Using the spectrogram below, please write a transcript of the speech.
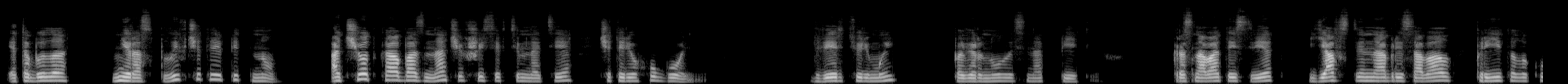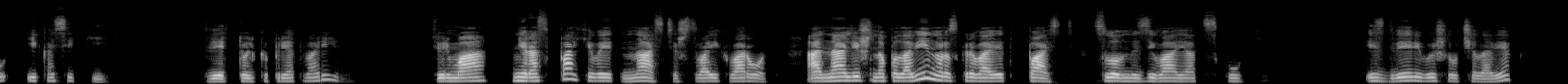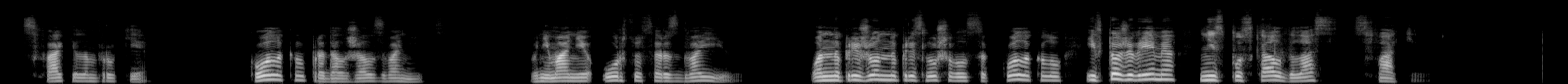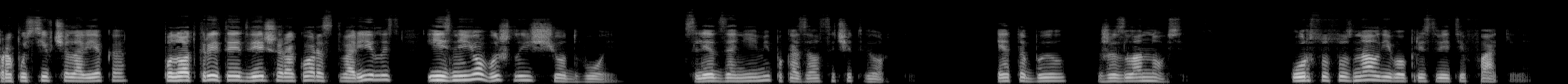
Это было не расплывчатое пятно, а четко обозначившийся в темноте четырехугольник. Дверь тюрьмы повернулась на петлях. Красноватый свет явственно обрисовал притолоку и косяки. Дверь только приотворилась. Тюрьма не распахивает настежь своих ворот, она лишь наполовину раскрывает пасть, словно зевая от скуки. Из двери вышел человек с факелом в руке. Колокол продолжал звонить. Внимание Урсуса раздвоилось. Он напряженно прислушивался к колоколу и в то же время не спускал глаз с факела. Пропустив человека, полуоткрытая дверь широко растворилась, и из нее вышло еще двое. Вслед за ними показался четвертый. Это был жезлоносец. Урсус узнал его при свете факела.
